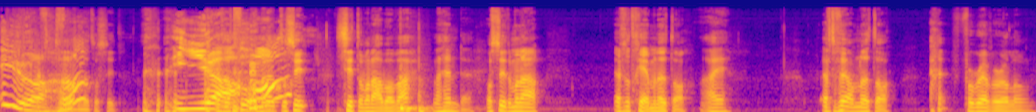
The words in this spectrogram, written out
Jaha? efter två minuter sit, sitter man där och bara va? Vad hände? Och så sitter man där efter tre minuter. Nej. Efter fyra minuter. Forever alone.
